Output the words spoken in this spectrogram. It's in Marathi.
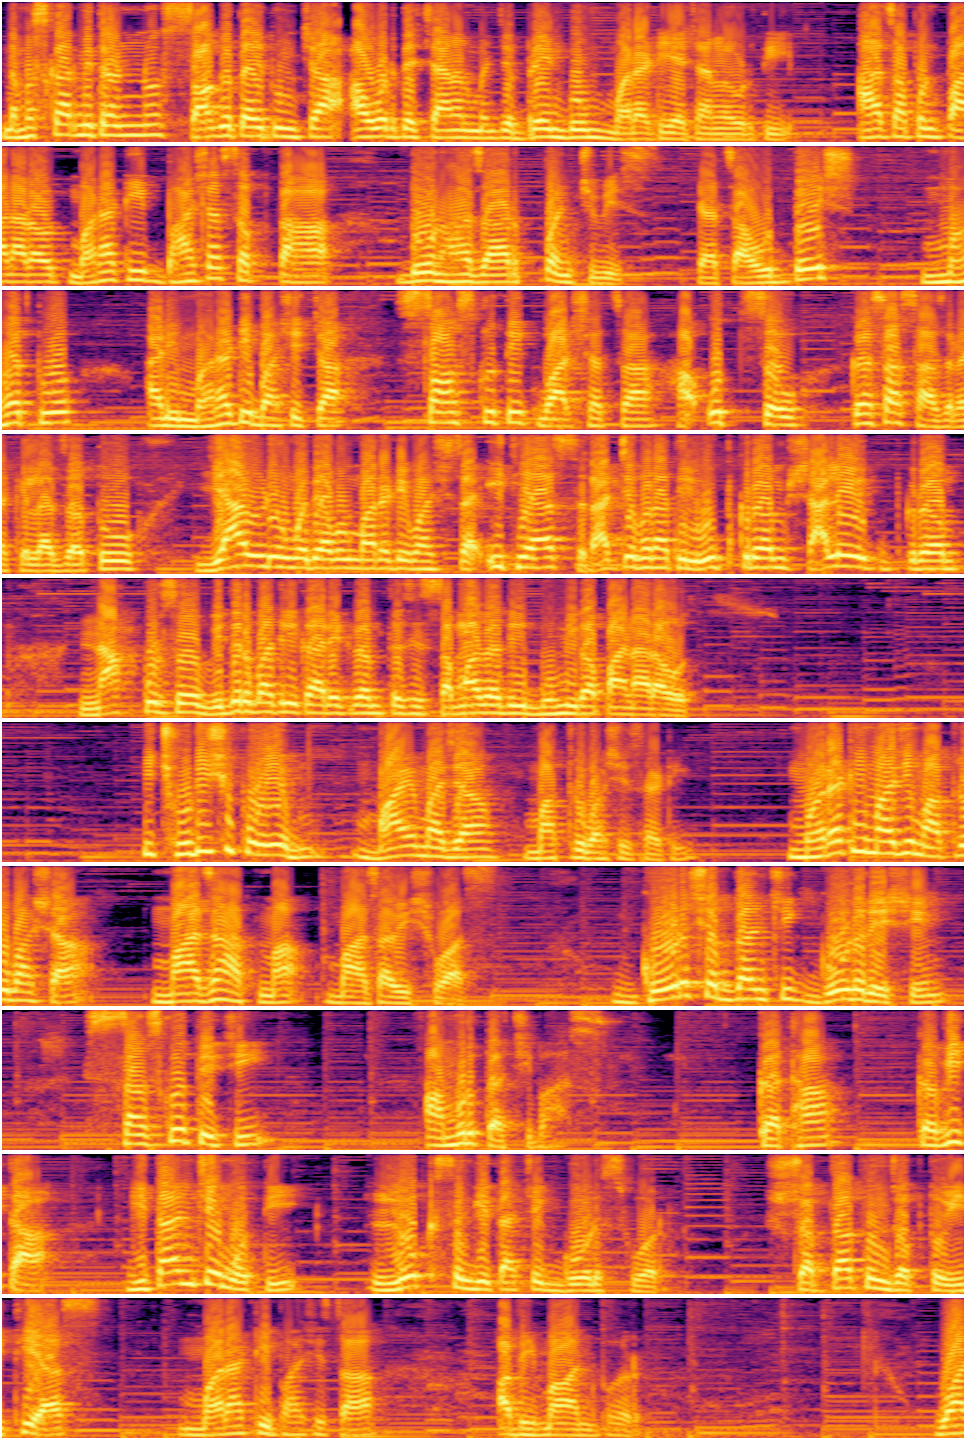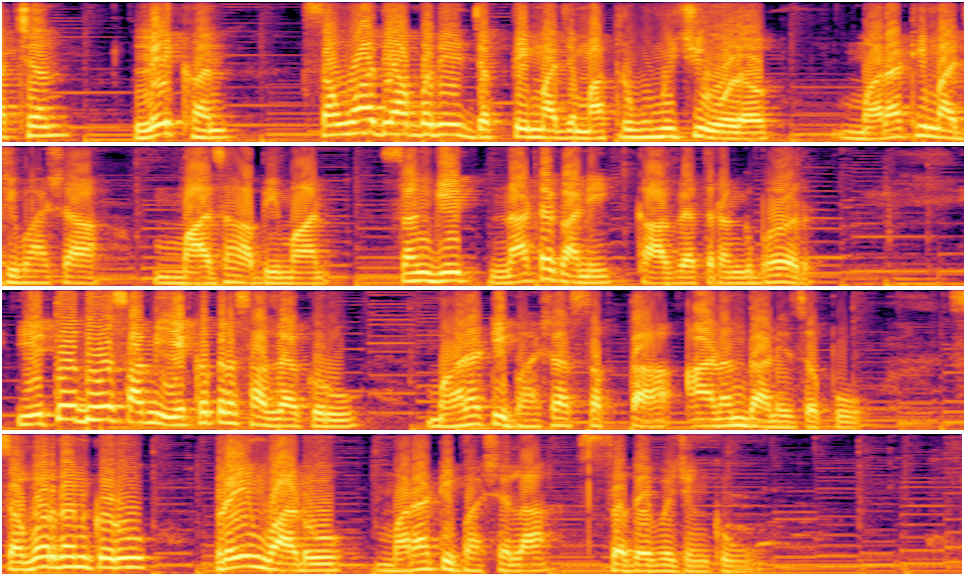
नमस्कार मित्रांनो स्वागत आहे तुमच्या आवडत्या चॅनल म्हणजे ब्रेन बूम मराठी या चॅनलवरती आज आपण पाहणार आहोत मराठी भाषा सप्ताह दोन हजार पंचवीस. त्याचा उद्देश महत्त्व आणि मराठी भाषेच्या सांस्कृतिक वारशाचा हा उत्सव कसा साजरा केला जातो? या व्हिडिओमध्ये आपण मराठी भाषेचा इतिहास राज्यभरातील उपक्रम शालेय उपक्रम नागपूरसह विदर्भातील कार्यक्रम तसेच समाजातील भूमिका पाहणार आहोत. ही छोटीशी पोयम माय माझ्या मातृभाषेसाठी. मराठी माझी मातृभाषा माझा आत्मा माझा विश्वास. गोड शब्दांची गोड रेशीम संस्कृतीची अमृताची भास. कथा कविता गीतांचे मोती लोकसंगीताचे गोड स्वर. शब्दातून जपतो इतिहास मराठी भाषेचा अभिमान भर. वाचन लेखन संवाद यामध्ये जगते माझ्या मातृभूमीची ओळख मराठी माझी भाषा माझा अभिमान संगीत नाटक आणि काव्यात रंगभर. येतो दिवस आम्ही एकत्र साजरा करू. मराठी भाषा सप्ताह आनंदाने जपू. संवर्धन करू. प्रेम वाढू. मराठी भाषेला सदैव जिंकवू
